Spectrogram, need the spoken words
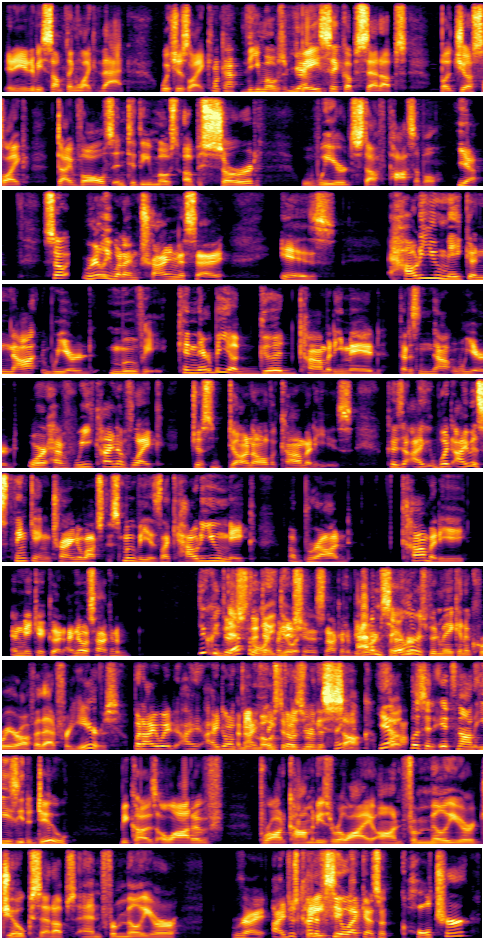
It needed to be something like that, which is like Okay. the most Yeah. basic of setups, but just like devolves into the most absurd, weird stuff possible. Yeah. So really, what I'm trying to say is. How do you make a not weird movie? Can there be a good comedy made that is not weird? Or have we kind of like just done all the comedies? Because I what I was thinking trying to watch this movie is like, how do you make a broad comedy and make it good? I know it's not going to. You can There's the definitely do it. It's not going to be Adam like. Sandler's been making a career off of that for years. But I would. I, I don't. I mean, most think of his those are movies same. suck. Yeah. but listen, it's not easy to do because a lot of broad comedies rely on familiar joke setups and familiar. Right. I just kind of feel like as a culture,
